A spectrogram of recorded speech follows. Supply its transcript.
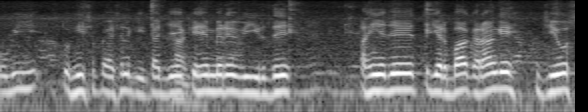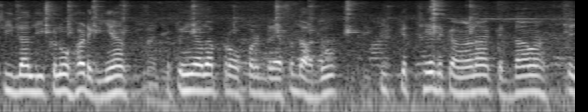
ਉਹ ਵੀ ਤੁਸੀਂ ਸਪੈਸ਼ਲ ਕੀਤਾ। ਜੇ ਕਿਸੇ ਮੇਰੇ ਵੀਰ ਦੇ ਅਸੀਂ ਅਜੇ ਤਜਰਬਾ ਕਰਾਂਗੇ ਜੇ ਉਹ ਸੀਲਾਂ ਲੀਕਣੋਂ ਹਟ ਗਈਆਂ ਤੇ ਤੁਸੀਂ ਆਦਾ ਪ੍ਰੋਪਰ ਐਡਰੈਸ ਦੱਸ ਦਿਓ ਕਿ ਕਿੱਥੇ ਦੁਕਾਨ ਆ ਕਿੱਦਾਂ ਵਾ ਤੇ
